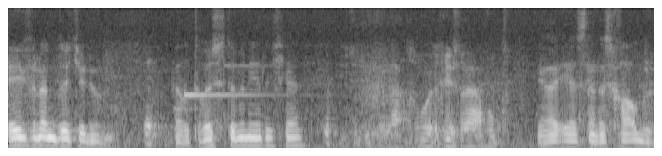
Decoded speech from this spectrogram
even een dutje doen. Wel rusten, meneer de chef. Laat geworden gisteravond. Ja, eerst naar de Schouwburg.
